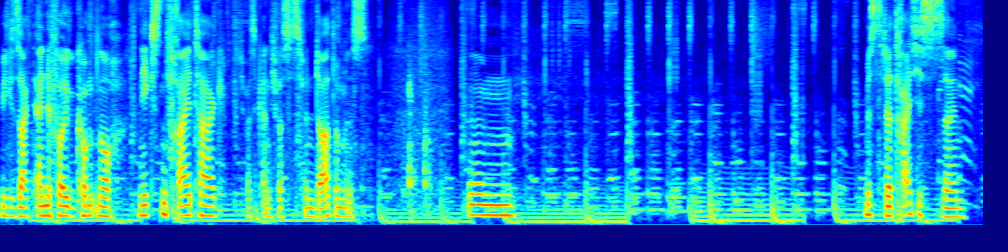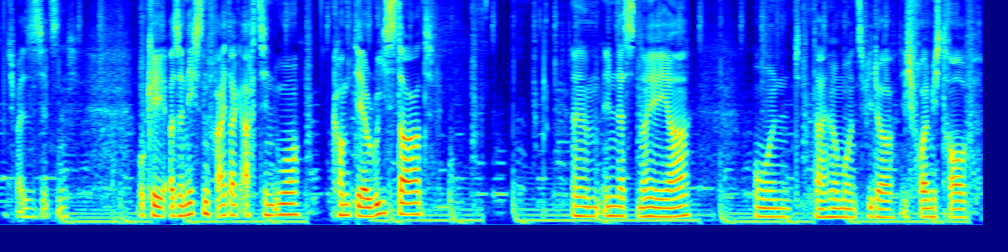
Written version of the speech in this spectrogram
wie gesagt, eine Folge kommt noch nächsten Freitag. Ich weiß gar nicht, was das für ein Datum ist. Ähm, müsste der 30. sein. Ich weiß es jetzt nicht. Okay, also nächsten Freitag 18 Uhr kommt der Restart ähm, in das neue Jahr. Und da hören wir uns wieder. Ich freue mich drauf.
